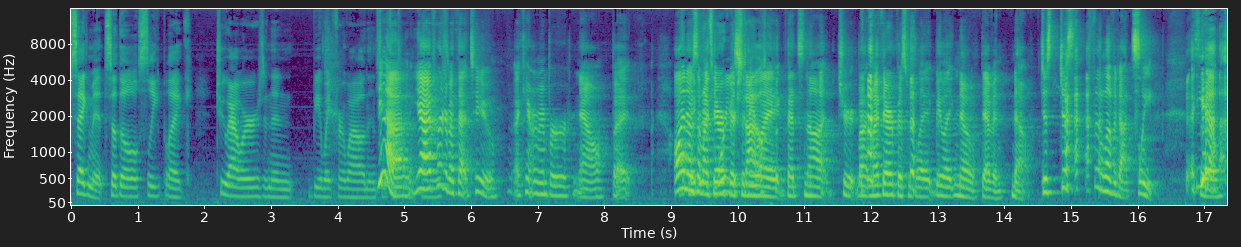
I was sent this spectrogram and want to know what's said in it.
segments. So they'll sleep like two hours and then be awake for a while and then Yeah, yeah, I've heard about that too. I can't remember now, but all I know is that my that's more your therapist would be like, "That's not true." My, my therapist would like be like, "No, Devin, no, just just for the love of God, sleep." Yeah.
